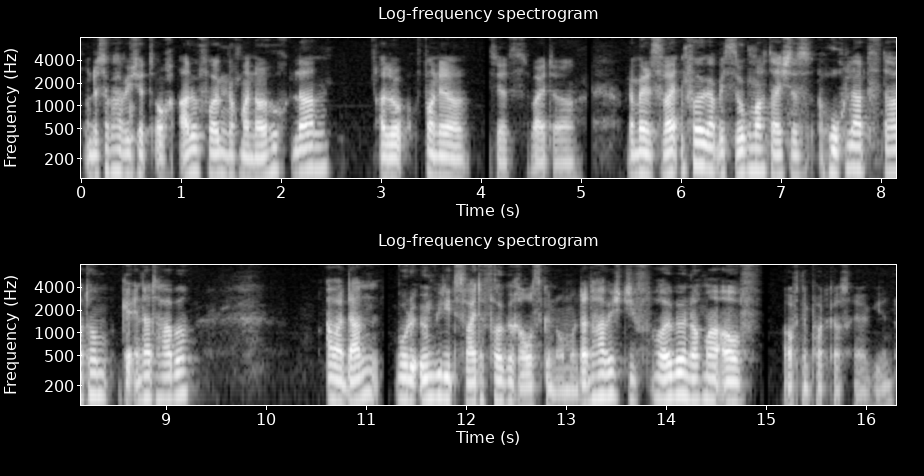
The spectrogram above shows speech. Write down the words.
Und deshalb habe ich jetzt auch alle Folgen nochmal neu hochgeladen. Also von der jetzt weiter dann bei der zweiten Folge habe ich es so gemacht, dass ich das Hochladsdatum geändert habe. Aber dann wurde irgendwie die zweite Folge rausgenommen. Und dann habe ich die Folge nochmal auf, auf den Podcast reagieren.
